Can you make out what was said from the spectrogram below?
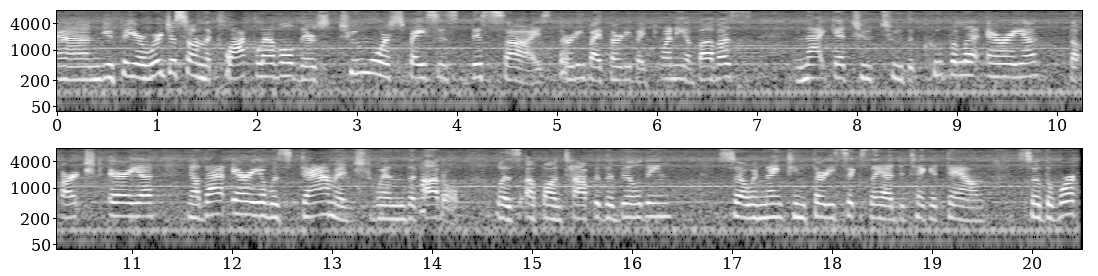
And you figure we're just on the clock level. There's two more spaces this size, 30 by 30 by 20 above us. And that gets you to the cupola area, the arched area. Now, that area was damaged when the coddle was up on top of the building. So in 1936, they had to take it down. So the work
